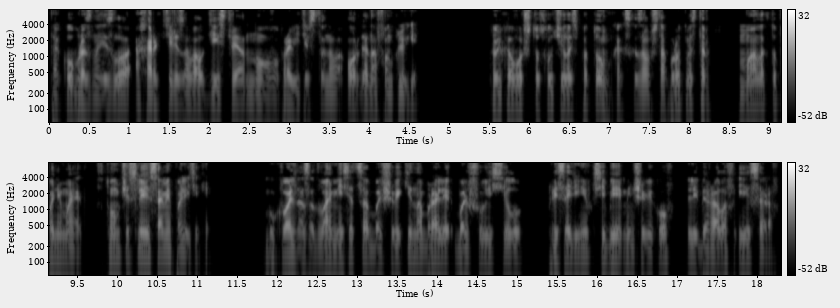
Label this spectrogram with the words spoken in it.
Так образно и зло охарактеризовал действия нового правительственного органа фон Клюге. Только вот что случилось потом, как сказал штаб-ротмистер, мало кто понимает, в том числе и сами политики. Буквально за два месяца большевики набрали большую силу, присоединив к себе меньшевиков, либералов и эсеров.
